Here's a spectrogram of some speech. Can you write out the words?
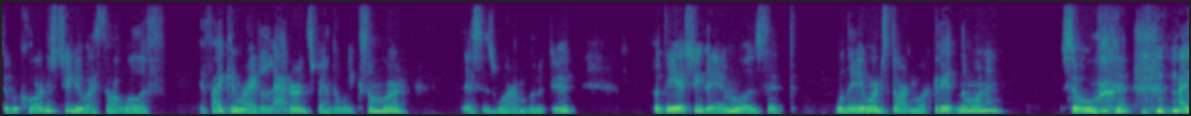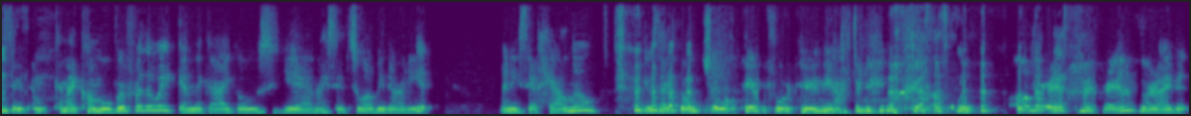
the recording studio i thought well if if i can write a letter and spend a week somewhere this is where i'm going to do it. But the issue then was that well they weren't starting work at eight in the morning so I said, Can I come over for the week? And the guy goes, Yeah. And I said, So I'll be there at eight. And he said, Hell no. He was like, Don't show up here before two in the afternoon. Oh, all the rest of my friends were out at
